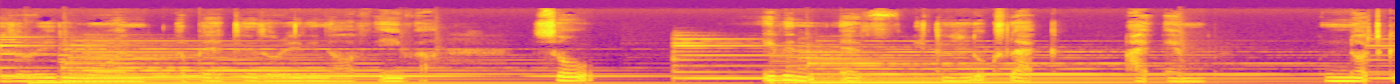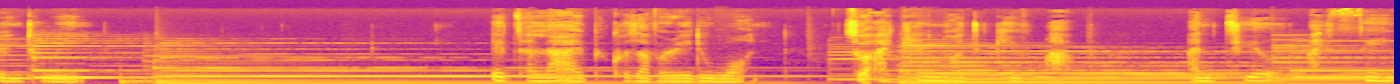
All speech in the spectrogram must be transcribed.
is already won. The battle is already in our favor. So even as it looks like I am not going to win, it's a lie because I've already won. So I cannot give up until I see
